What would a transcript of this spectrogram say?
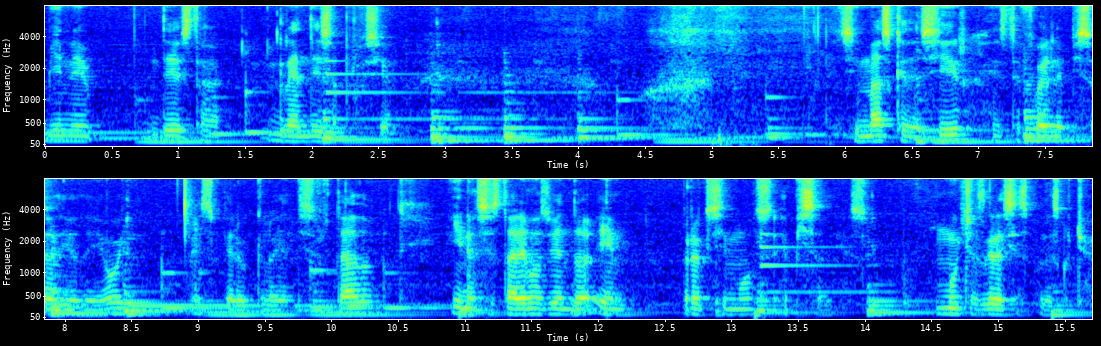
viene de esta grandiosa profesión. Sin más que decir, este fue el episodio de hoy. Espero que lo hayan disfrutado y nos estaremos viendo en próximos episodios. Muchas gracias por escuchar.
